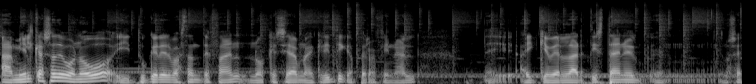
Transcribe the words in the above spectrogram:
a, a mí el caso de Bonobo, y tú que eres bastante fan, no es que sea una crítica, pero al final eh, hay que ver al artista en el. en- no sé.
